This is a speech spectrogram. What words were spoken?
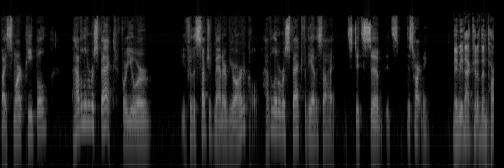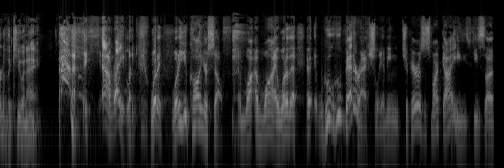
by smart people have a little respect for your for the subject matter of your article. Have a little respect for the other side. It's it's uh, it's disheartening. Maybe that could have been part of the Q and A. yeah, right. Like, what what do you call yourself, and why? Why? What are the who who better actually? I mean, Shapiro's a smart guy. He's he's uh,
